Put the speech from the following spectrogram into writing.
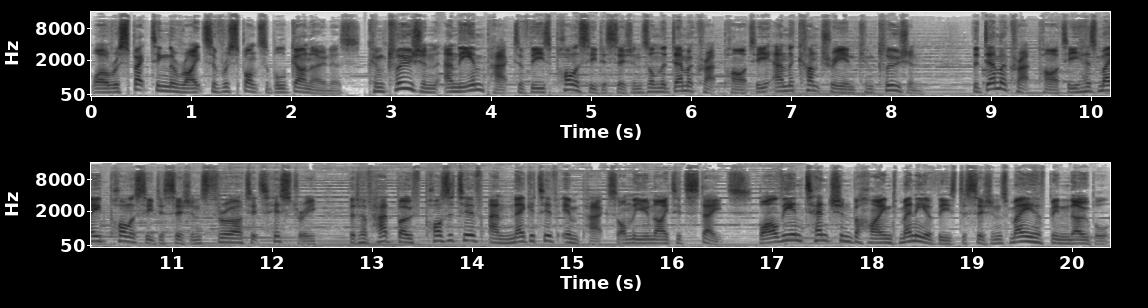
while respecting the rights of responsible gun owners. Conclusion and the impact of these policy decisions on the Democrat Party and the country in conclusion. The Democrat Party has made policy decisions throughout its history that have had both positive and negative impacts on the United States. While the intention behind many of these decisions may have been noble,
